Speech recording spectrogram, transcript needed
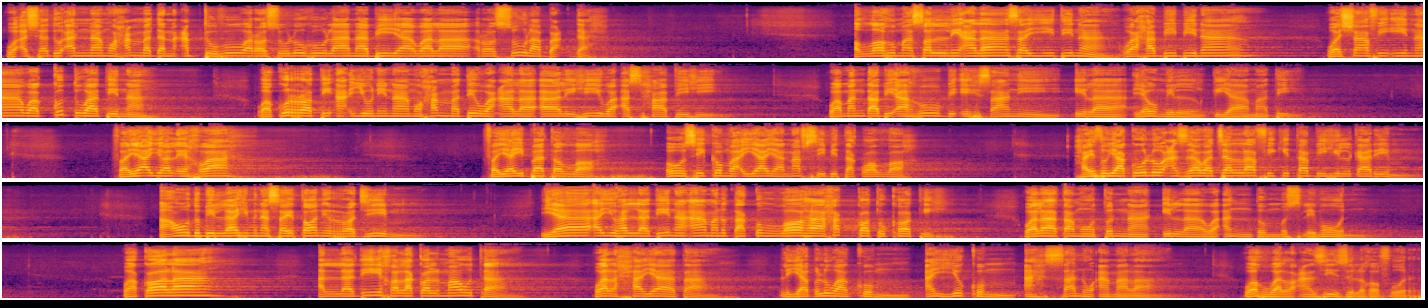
Wa asyhadu anna Muhammadan abduhu wa rasuluhu la nabiyya wa la rasula ba'dah. Allahumma salli ala sayyidina wa habibina wa syafi'ina wa kutwatina. Wa qurrati a'yunina Muhammadi wa ala alihi wa ashabihi. Wa man tabi'ahu bi ihsani ila yaumil qiyamati. Faya ayyuhal ikhwah Faya ibadallah Usikum wa iyaya nafsi bitaqwallah Haithu yakulu azza wa jalla fi kitabihil karim A'udhu billahi minasyaitonir rajim. Ya ayyuhalladzina amanu taqullaha haqqa tuqatih wala tamutunna illa wa antum muslimun. Wa qala alladzi khalaqal mauta wal hayata liyabluwakum ayyukum ahsanu amala wa huwal azizul ghafur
